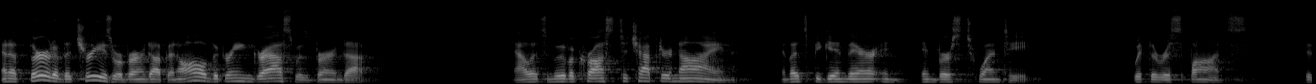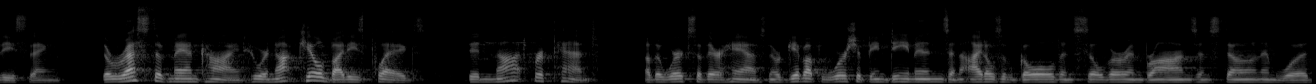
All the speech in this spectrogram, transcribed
and a third of the trees were burned up, and all of the green grass was burned up. Now let's move across to chapter 9, and let's begin there in, in verse 20 with the response to these things. The rest of mankind who were not killed by these plagues did not repent of the works of their hands, nor give up worshiping demons and idols of gold and silver and bronze and stone and wood,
